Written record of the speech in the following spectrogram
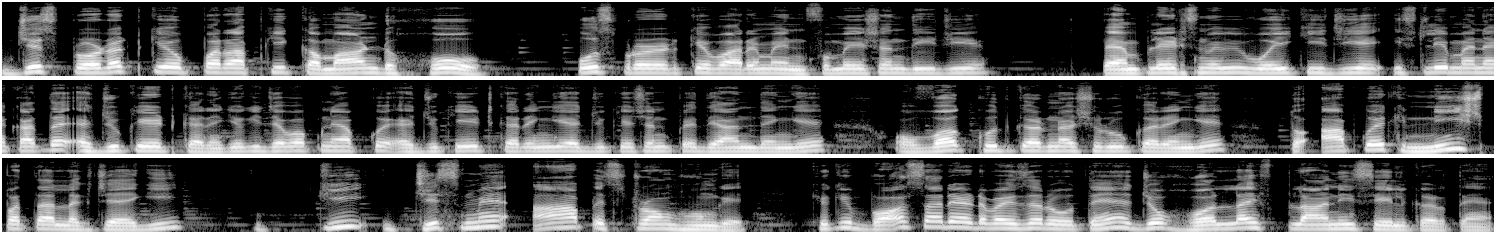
जिस प्रोडक्ट के ऊपर आपकी कमांड हो, उस प्रोडक्ट के बारे में इंफॉर्मेशन दीजिए। पैम्पलेट्स में भी वही कीजिए। इसलिए मैंने कहा था एजुकेट करें, क्योंकि जब अपने आप को एजुकेट करेंगे एजुकेशन पे ध्यान देंगे और वर्क खुद करना शुरू करेंगे तो आपको एक नीच पता लग जाएगी कि जिसमें आप स्ट्रांग होंगे। क्योंकि बहुत सारे एडवाइज़र होते हैं जो होल लाइफ प्लान ही सेल करते हैं।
